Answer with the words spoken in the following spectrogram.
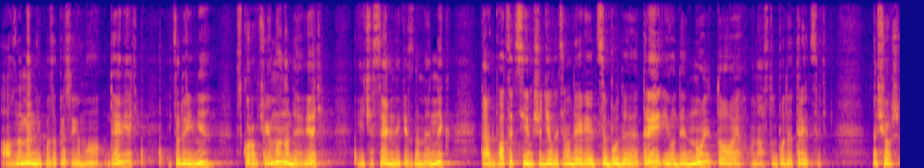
а в знаменнику записуємо 9. І це дорівнює. Скорочуємо на 9. І чисельник і знаменник. Так, 27, що ділиться на 9, це буде 3 і 1 0, то у нас тут буде 30. Ну що ж,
